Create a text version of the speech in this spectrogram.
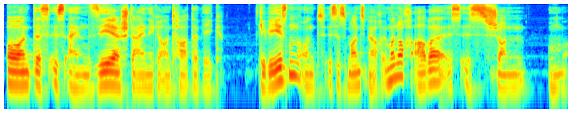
Und das ist ein sehr steiniger und harter Weg gewesen und ist es manchmal auch immer noch, aber es ist schon um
